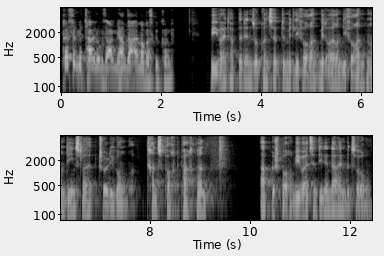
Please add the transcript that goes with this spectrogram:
Pressemitteilung sagen, wir haben da einmal was gekonnt. Wie weit habt ihr denn so Konzepte mit, Lieferant, mit euren Lieferanten und Dienstler, Entschuldigung, Transportpartnern abgesprochen? Wie weit sind die denn da einbezogen?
